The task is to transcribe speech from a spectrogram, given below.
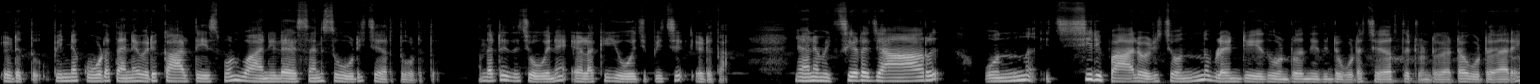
എടുത്തു. പിന്നെ കൂടെ തന്നെ ഒരു കാൽ ടീസ്പൂൺ വാനില എസൻസ് കൂടി ചേർത്ത് കൊടുത്തു. എന്നിട്ട് ഇത് ചൊവ്വിനെ ഇളക്കി യോജിപ്പിച്ച് എടുക്കാം. ഞാൻ മിക്സിയുടെ ജാറ് ഒന്ന് ഇച്ചിരി പാലൊഴിച്ച് ഒന്ന് ബ്ലെൻഡ് ചെയ്ത് കൊണ്ടുവന്ന് ഇതിന്റെ കൂടെ ചേർത്തിട്ടുണ്ട് കേട്ടോ കൂട്ടുകാരെ.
